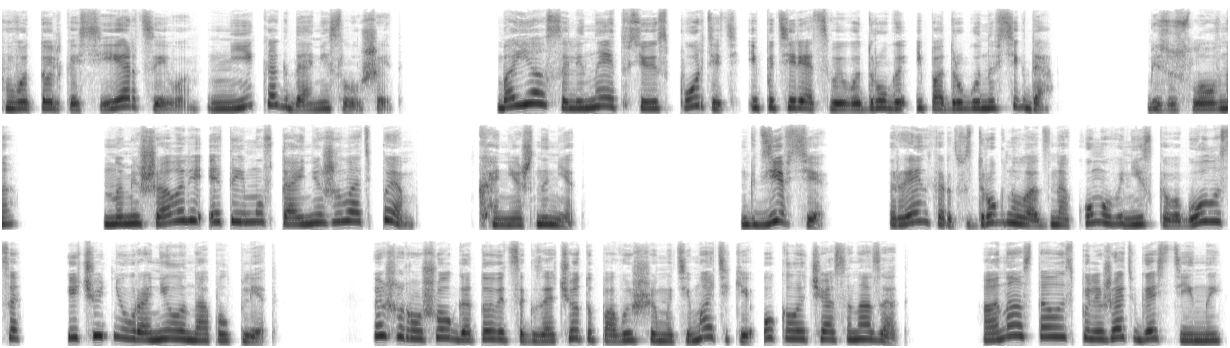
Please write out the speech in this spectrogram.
Вот только сердце его никогда не слушает. Боялся ли Нейт все испортить и потерять своего друга и подругу навсегда? Безусловно. Но мешало ли это ему втайне желать Пэм? Конечно, нет. «Где все?» Рейнхард вздрогнула от знакомого низкого голоса и чуть не уронила на пол плед. Эшер ушел готовиться к зачету по высшей математике около часа назад. Она осталась полежать в гостиной,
